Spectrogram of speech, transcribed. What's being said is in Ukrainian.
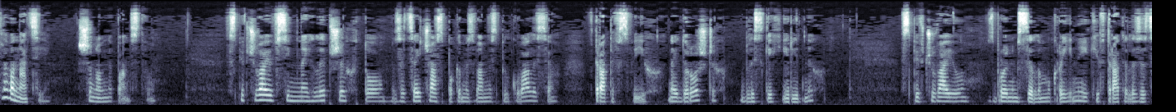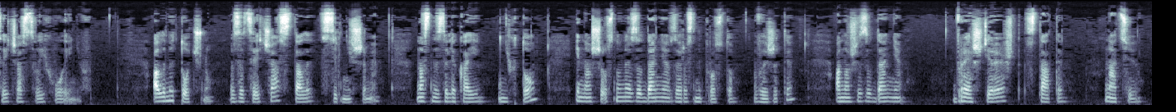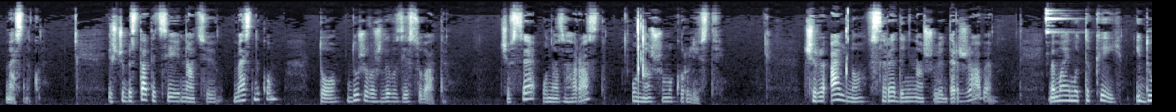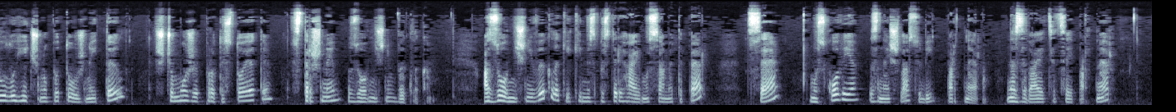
Слава нації, шановне панство! Співчуваю всім найглибших, хто за цей час, поки ми з вами спілкувалися, втратив своїх найдорожчих, близьких і рідних. Співчуваю Збройним силам України, які втратили за цей час своїх воїнів. Але ми точно за цей час стали сильнішими. Нас не залякає ніхто, і наше основне завдання зараз не просто вижити, а наше завдання, врешті-решт, стати нацією месником. І щоб стати цією нацією месником, то дуже важливо з'ясувати, чи все у нас гаразд у нашому королівстві. Чи реально всередині нашої держави ми маємо такий ідеологічно потужний тил, що може протистояти страшним зовнішнім викликам. А зовнішній виклик, який ми спостерігаємо саме тепер, це Московія знайшла собі партнера. Називається цей партнер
